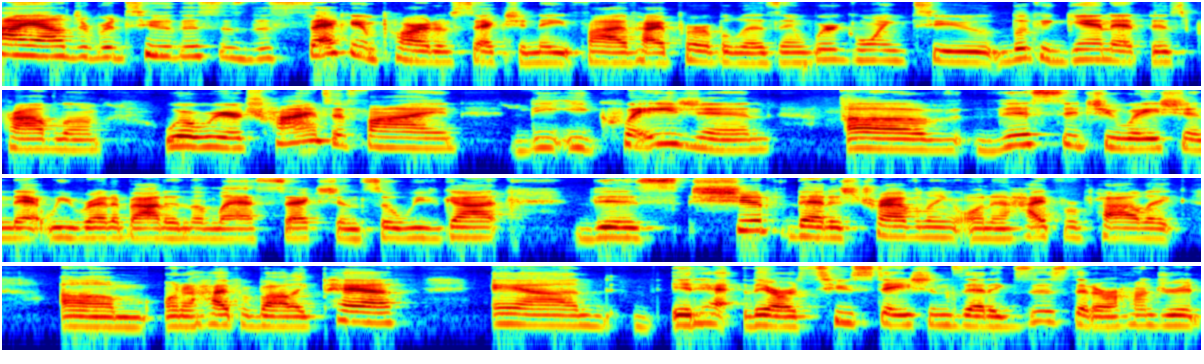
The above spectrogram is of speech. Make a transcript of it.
Hi, Algebra 2. This is the second part of Section 8.5 hyperbolas, and we're going to look again at this problem where we are trying to find the equation of this situation that we read about in the last section. So we've got this ship that is traveling on a hyperbolic um, on a hyperbolic path, and it there are two stations that exist that are 100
